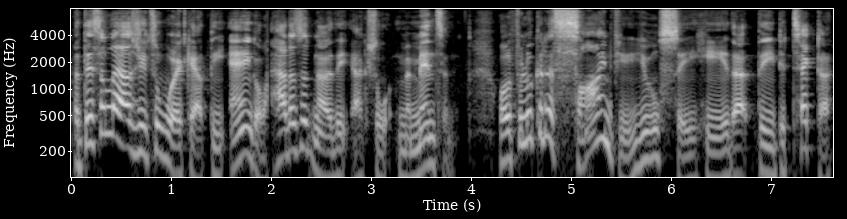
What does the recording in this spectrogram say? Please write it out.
But this allows you to work out the angle. How does it know the actual momentum? Well, if we look at a side view, you will see here that the detector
